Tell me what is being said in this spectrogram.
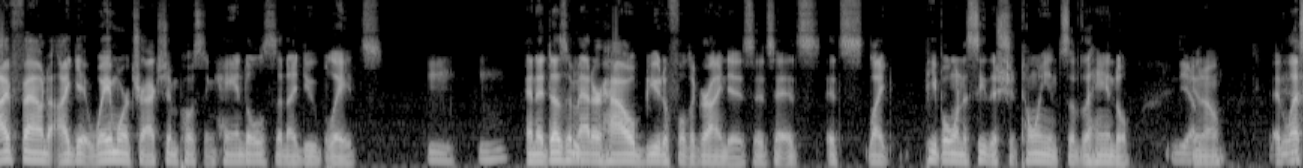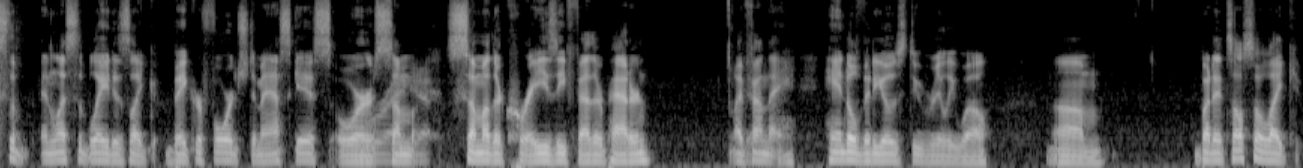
I've found I get way more traction posting handles than I do blades. Mhm. And it doesn't Hmm. matter how beautiful the grind is. It's it's it's like people want to see the chatoyance of the handle, Yep. you know. Unless the unless the blade is like Baker Forge Damascus or Right, some yeah. some other crazy feather pattern. I Yeah. found that handle videos do really well. Um, but it's also like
